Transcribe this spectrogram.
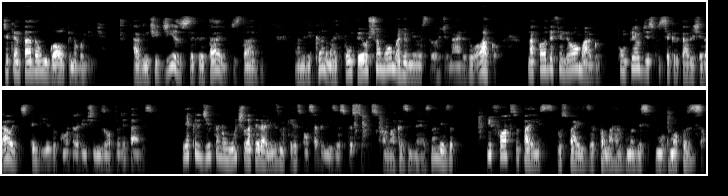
de tentar dar um golpe na Bolívia. Há 20 dias, o secretário de Estado americano, Mike Pompeo, chamou uma reunião extraordinária do órgão, na qual defendeu Almagro. Pompeo disse que o secretário-geral é destemido contra regimes autoritários e acredita no multilateralismo que responsabiliza as pessoas, coloca as ideias na mesa e força país, os países a tomar alguma, alguma posição.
